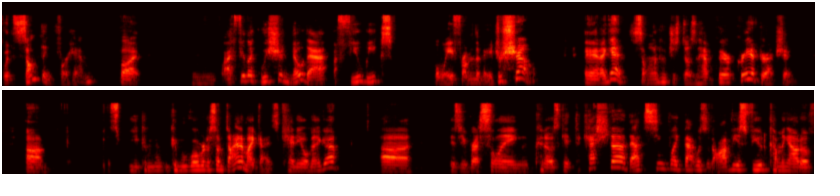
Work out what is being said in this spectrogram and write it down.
with something for him, but I feel like we should know that a few weeks away from the major show. And again, someone who just doesn't have clear creative direction. Um, you can you can move over to some dynamite guys. Kenny Omega, uh, is he wrestling Konosuke Takeshita? That seemed like that was an obvious feud coming out of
